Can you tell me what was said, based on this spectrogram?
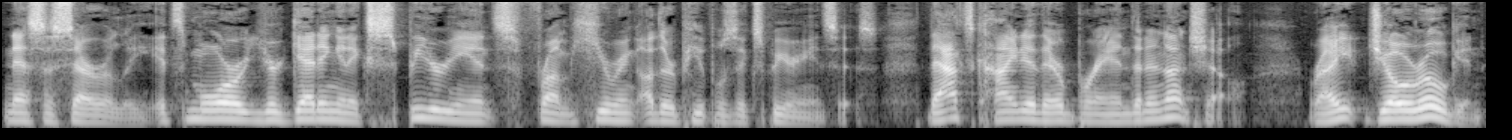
necessarily. It's more you're getting an experience from hearing other people's experiences. That's kind of their brand in a nutshell, right? Joe Rogan,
